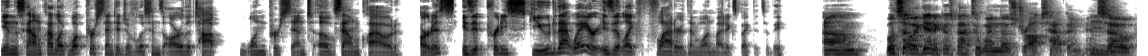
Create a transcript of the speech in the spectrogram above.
in SoundCloud. Like what percentage of listens are the top 1% of SoundCloud artists? Is it pretty skewed that way or is it like flatter than one might expect it to be? Um, well, so again, it goes back to when those drops happen. And mm. so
